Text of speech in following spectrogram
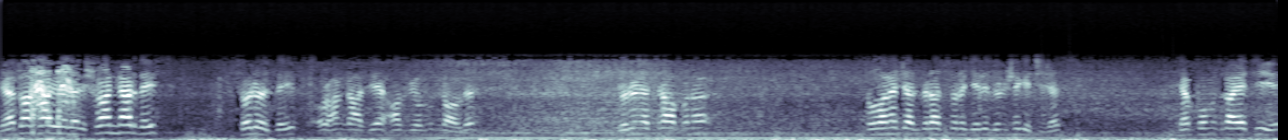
YBK üyeleri şu an neredeyiz? Çölöz'deyiz. Orhan Gazi'ye az bir yolumuz kaldı. Gölün etrafını dolanacağız. Biraz sonra geri dönüşe geçeceğiz. Tempomuz gayet iyi.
